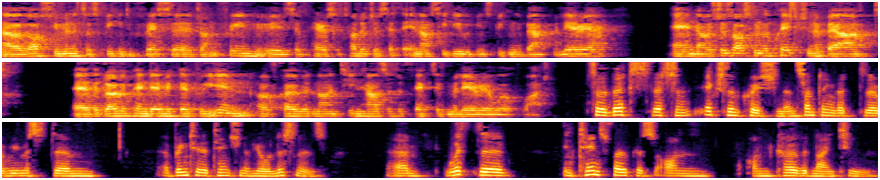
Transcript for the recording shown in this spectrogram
Our last few minutes of speaking to Professor John Frean, who is a parasitologist at the NICD. We've been speaking about malaria. And I was just asking a question about uh, the global pandemic that we're in of COVID-19. How's it affected malaria worldwide? So that's, that's an excellent question and something that uh, we must um, bring to the attention of your listeners. Um, with the intense focus on, on COVID-19,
